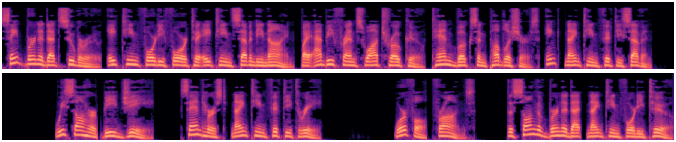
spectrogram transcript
Saint Bernadette Soubirous, 1844–1879, by Abbé François Trochu, Tan Books and Publishers, Inc., 1957. We Saw Her B.G. Sandhurst, 1953 Werfel, Franz. The Song of Bernadette, 1942.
